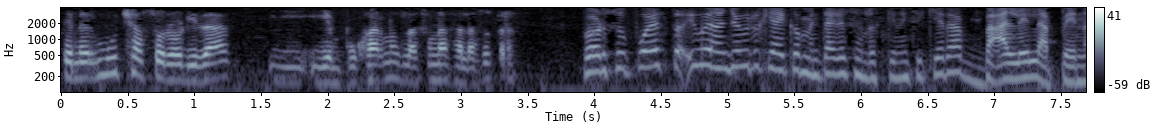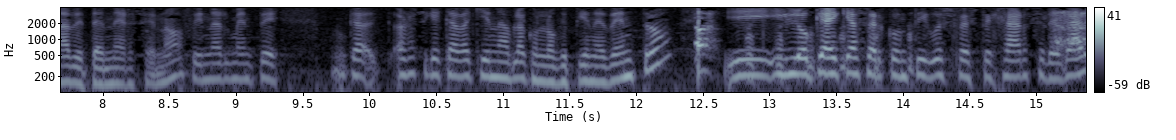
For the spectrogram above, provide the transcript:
tener mucha sororidad y, y empujarnos las unas a las otras. Por supuesto. Y bueno, yo creo que hay comentarios en los que ni siquiera vale la pena detenerse, ¿no? Finalmente, ahora sí que cada quien habla con lo que tiene dentro y, lo que hay que hacer contigo es festejar, celebrar.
